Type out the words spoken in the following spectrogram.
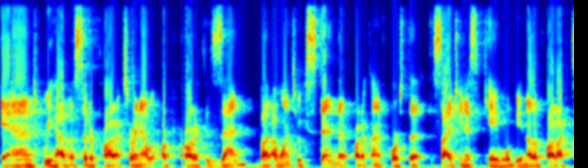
And we have a set of products. So right now, our product is Zen, but I want to extend that product line. Of course, the, the sidechain SDK will be another product,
